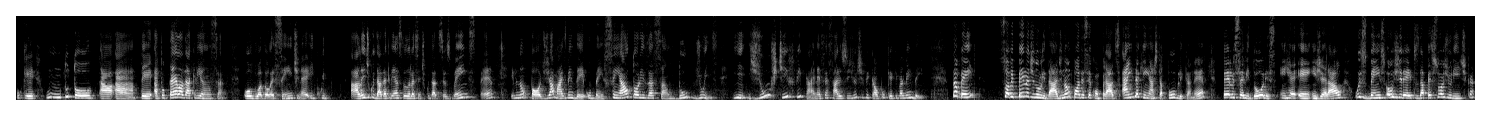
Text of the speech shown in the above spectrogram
Porque um tutor, a, a ter a tutela da criança ou do adolescente, né? E além de cuidar da criança e do adolescente, cuidar dos seus bens, né? Ele não pode jamais vender o bem sem autorização do juiz e justificar. É necessário se justificar o porquê que vai vender. Também Sob pena de nulidade, não podem ser comprados, ainda que em asta pública, né, pelos servidores em, em, em, geral, os bens ou os direitos da pessoa jurídica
